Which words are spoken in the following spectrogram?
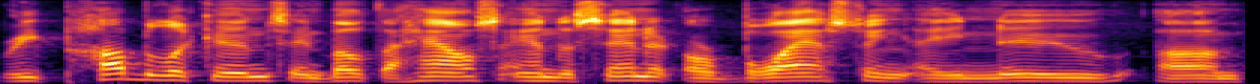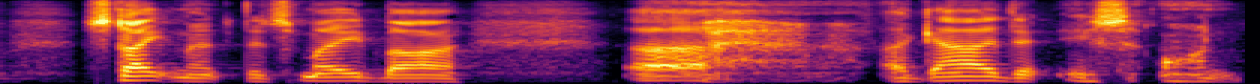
Republicans in both the House and the Senate are blasting a new um, statement that's made by. Uh, a guy that is on.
